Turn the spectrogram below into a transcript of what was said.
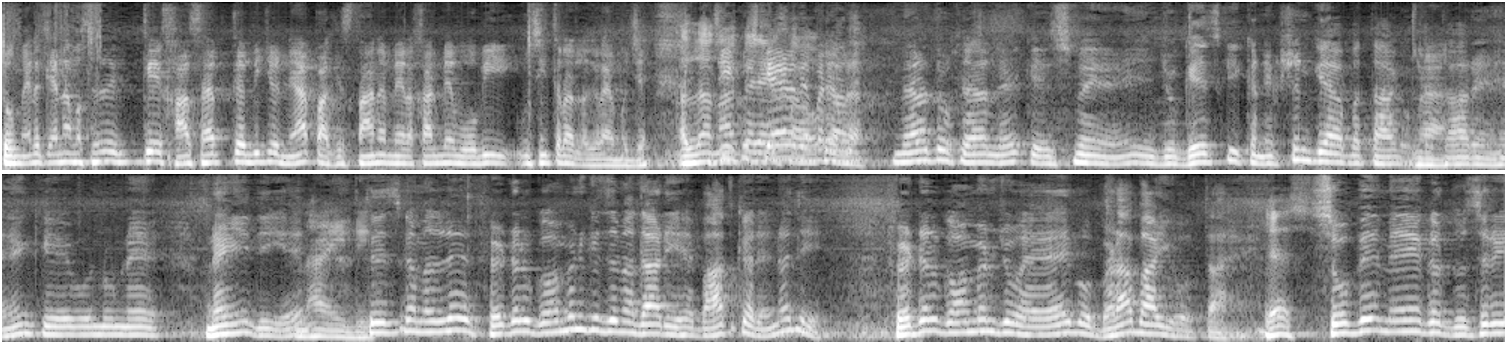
तो मेरा कहना मतलब है कि खान साहब का भी जो नया पाकिस्तान है मेरे ख्याल में वो भी उसी तरह लग रहा है मुझे। हो। मेरे तो ख्याल है कि इसमें जो गैस की कनेक्शन के आप बता बता रहे हैं कि उन्होंने नहीं दी है। नहीं दी। तो इसका मतलब फेडरल गवर्नमेंट की ज़िम्मेदारी है। बात करें ना जी। फेडरल गवर्नमेंट जो है वो बड़ा भाई होता है। यस सूबे में अगर दूसरी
